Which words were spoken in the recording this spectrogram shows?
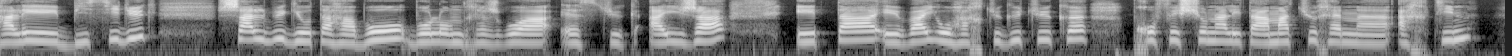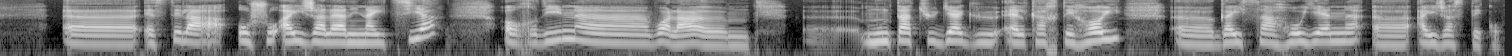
jale biziduk, salbu geota habo, bolondrezgoa ez duk aiza, eta e bai ohartu gutuk profesional eta amaturen artin, uh, ez dela oso aizalean inaitzia, ordin, uh, voilà, um, uh, muntatu diagu elkarte hoi, uh, gaiza hoien uh, aizazteko.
